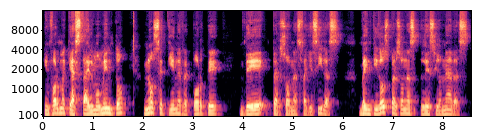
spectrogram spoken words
informa que hasta el momento no se tiene reporte de personas fallecidas. 22 personas lesionadas,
